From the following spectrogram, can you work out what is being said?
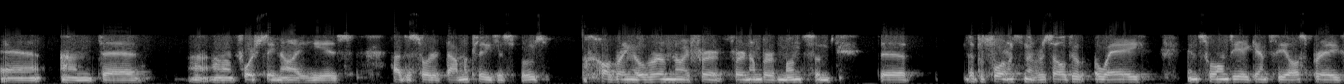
uh, and, uh, and unfortunately now he has had a sort of Damocles, I suppose, hovering over him now for, for a number of months, and the the performance and the result away in Swansea against the Ospreys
